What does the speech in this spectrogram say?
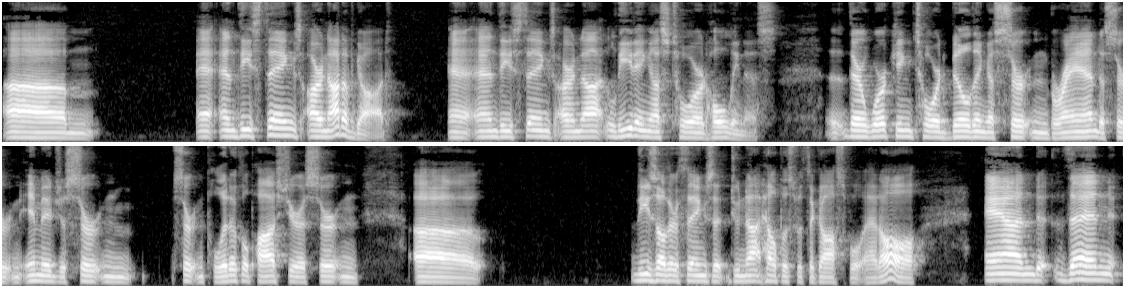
Um, and, and, these things are not of God. And, and these things are not leading us toward holiness. They're working toward building a certain brand, a certain image, a certain certain political posture, a certain uh, these other things that do not help us with the gospel at all. And then,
